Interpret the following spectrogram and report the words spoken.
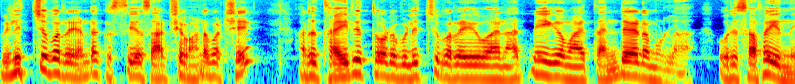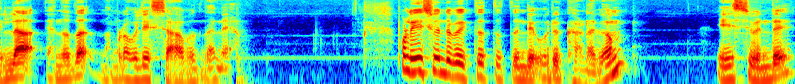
വിളിച്ചു പറയേണ്ട ക്രിസ്തീയ സാക്ഷ്യമാണ്. പക്ഷേ അത് ധൈര്യത്തോടെ വിളിച്ചു പറയുവാൻ ആത്മീയമായ തന്റെ ഇടമുള്ള ഒരു സഭ ഇന്നില്ല എന്നത് നമ്മുടെ വലിയ ശാപം തന്നെയാണ്. അപ്പോൾ യേശുവിന്റെ വ്യക്തിത്വത്തിന്റെ ഒരു ഘടകം യേശുവിന്റെ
